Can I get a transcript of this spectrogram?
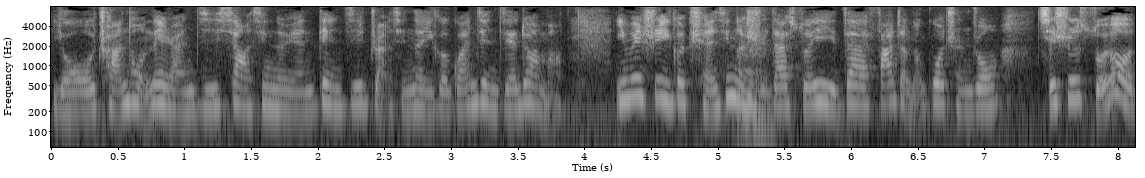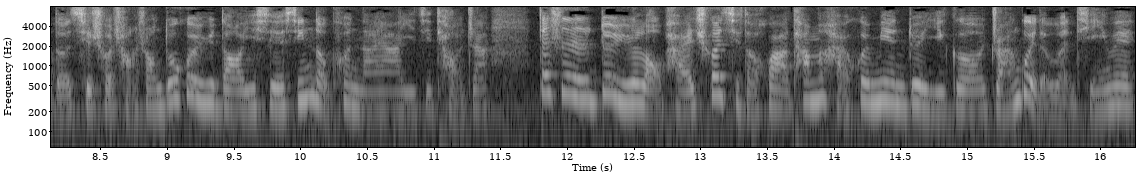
由传统内燃机向新能源电机转型的一个关键阶段嘛。因为是一个全新的时代，所以在发展的过程中，其实所有的汽车厂商都会遇到一些新的困难呀以及挑战。但是对于老牌车企的话，他们还会面对一个转轨的问题，因为。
